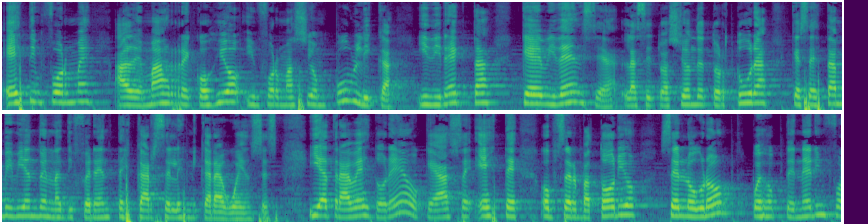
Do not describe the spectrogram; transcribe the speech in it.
Este informe además recogió información pública y directa que evidencia la situación de tortura que se están viviendo en las diferentes cárceles nicaragüenses. Y a través de Oreo, que hace este observatorio, se logró pues obtener información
